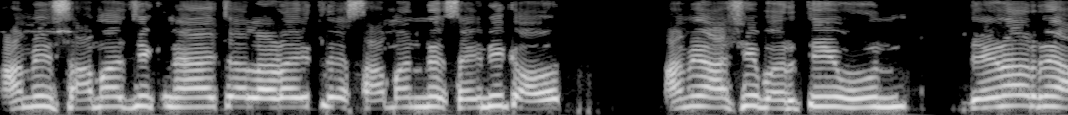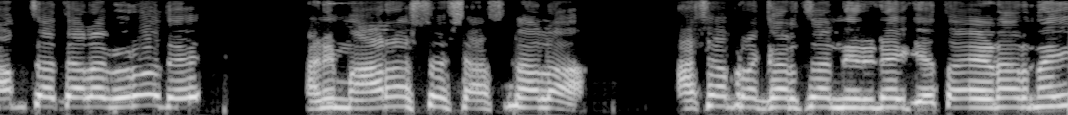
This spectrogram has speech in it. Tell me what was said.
आम्ही सामाजिक न्यायाच्या लढाईतले सामान्य सैनिक आहोत. आम्ही अशी भरती होऊन देणार नाही आमचा त्याला विरोध आहे. आणि महाराष्ट्र शासनाला अशा प्रकारचा निर्णय घेता येणार नाही.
